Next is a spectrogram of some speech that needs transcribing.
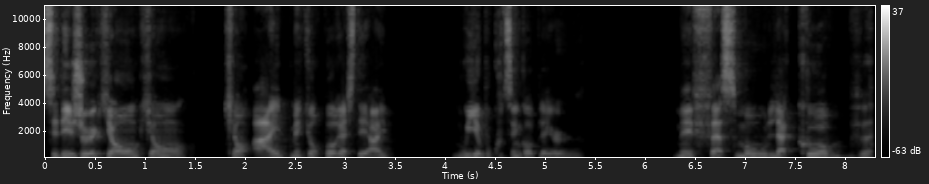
C'est des jeux qui ont, qui ont, qui ont hype, mais qui n'ont pas resté hype. Oui, il y a beaucoup de single player, là. mais Phasmo, la courbe euh,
